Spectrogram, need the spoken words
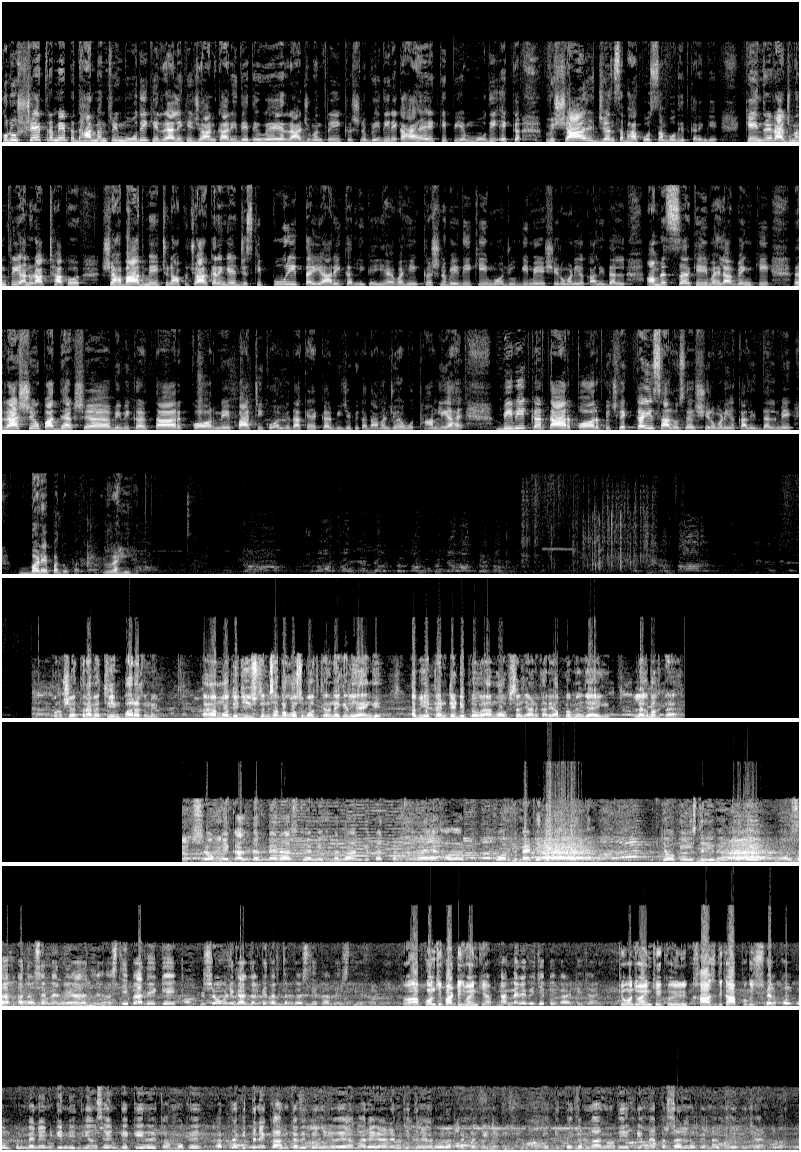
कुरुक्षेत्र में प्रधानमंत्री मोदी की रैली की जानकारी देते हुए राज्य मंत्री कृष्ण बेदी ने कहा है कि पीएम मोदी एक विशाल जनसभा को संबोधित करेंगे। केंद्रीय राज्य मंत्री अनुराग ठाकुर शाहबाद में चुनाव प्रचार करेंगे, जिसकी पूरी तैयारी कर ली गई है। वहीं कृष्ण बेदी की मौजूदगी में शिरोमणि अकाली दल, अमृतसर की महिला विंग की राष्ट्रीय उपाध्यक्ष, बीबी करतार कौर ने पार्टी को अलविदा कहकर बीजेपी का दामन जो है वो थाम लिया है। बीबी करतार कौर पिछले कई सालों से शिरोमणि अकाली दल में बड़े पदों पर रही हैं। कुरुक्षेत्र में थीम पार्क में मोदी जी इस जनसभा को संबोधित करने के लिए आएँगे। अब ये टेंटेटिव प्रोग्राम है ऑफिशियल जानकारी आपको मिल जाएगी। लगभग तय श्रोमणी अकाली दल में राष्ट्रीय अमित प्रधान के पद पर मैं और कोर कमेटी के कि स्त्री विंग के मूल सब पदों से मैंने आज इस्तीफा दे के श्रोमणी अकाली दल के दफ्तर को इस्तीफा भेज दिया। तो आप कौन सी पार्टी ज्वाइन की आपने? अब मैंने बीजेपी पार्टी ज्वाइन की। क्यों ज्वाइन की? कोई खास दिखा आपको कुछ? बिल्कुल बिल्कुल। मैंने इनकी नीतियों से इनके किए हुए कामों के अब तक इतने काम कभी भी नहीं हुए हमारे हरियाणा में जितने अरोड़ा खट्टर जी ने किए कितने कमान देख के मैं प्रसन्न होकर मैं बीजेपी ज्वाइन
